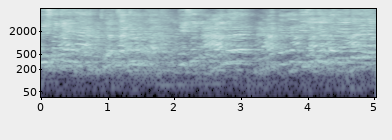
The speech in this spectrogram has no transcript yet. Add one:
తీసుకొచ్చాము తీసుకొచ్చి రామగారు తీసుకొచ్చాము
